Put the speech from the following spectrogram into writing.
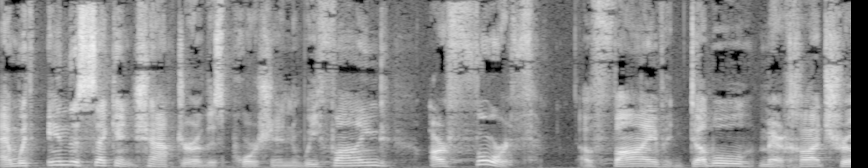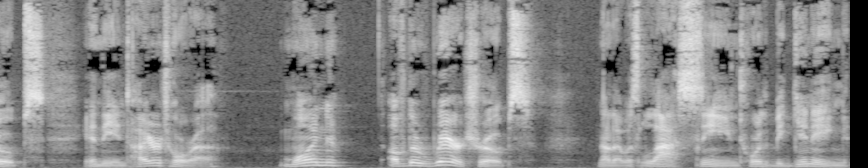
And within the second chapter of this portion, we find our fourth of five double merchat tropes in the entire Torah. One of the rare tropes, now that was last seen toward the beginning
